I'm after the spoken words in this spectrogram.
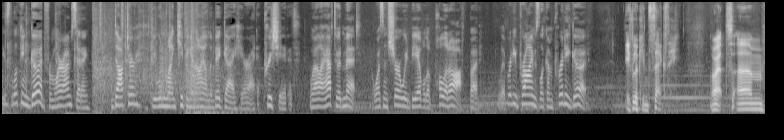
He's looking good from where I'm sitting. Doctor, if you wouldn't mind keeping an eye on the big guy here, I'd appreciate it. Well, I have to admit, I wasn't sure we'd be able to pull it off, but Liberty Prime's looking pretty good. He's looking sexy. Alright, um...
